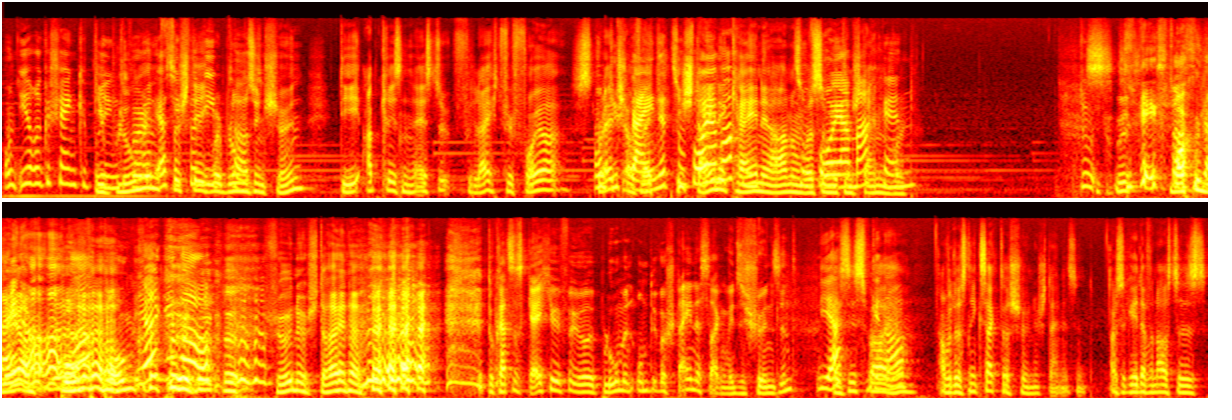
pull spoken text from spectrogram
und ihre Geschenke Die bringt, Blumen weil er sich verstehe ich, weil Blumen hat. sind schön. Die abgerissenen Äste vielleicht für Feuer, Stretch, Und die aber Steine zum die Steine, Feuer machen. keine Ahnung, Zum was er mit Feuer den Steinen machen. wollte. Du legst Machen fast Steine. Bum, bum. Ja, genau. Schöne Steine. Du kannst das gleiche über Blumen und über Steine sagen, wenn sie schön sind. Ja, das ist wahr, genau. ja. Aber du hast nicht gesagt, dass schöne Steine sind. Also geh davon aus, dass es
